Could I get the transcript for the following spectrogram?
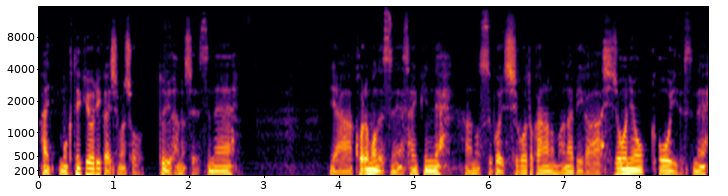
はい。目的を理解しましょうという話ですね。いやー、これもですね、最近ね、あのすごい仕事からの学びが非常に多いですね。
